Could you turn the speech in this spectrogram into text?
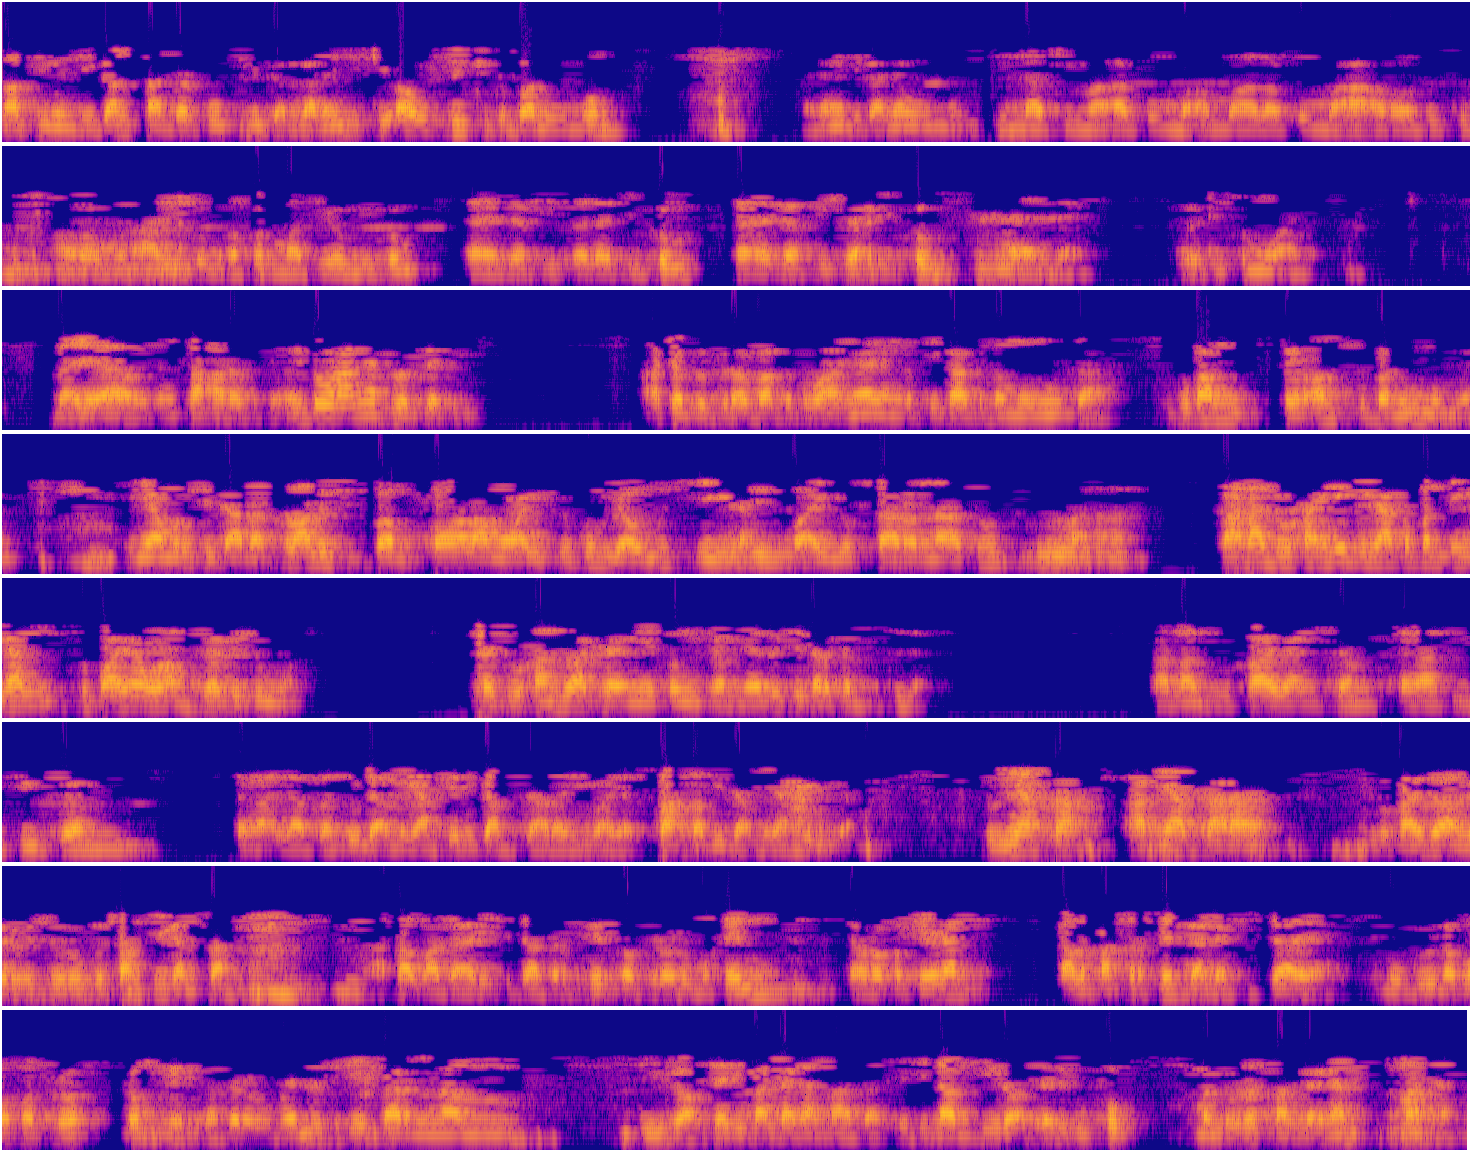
Nabi ngendikan standar publik kan, karena ini diaudit di depan umum. Karena ngendikannya umum. Inna dima'akum ma'amalakum ma'aradukum haramun alikum rahmati yomikum ada fi salatikum ada fi syahrikum Jadi semuanya. Balik ah, yang Sahara. Itu orangnya dua belas ada beberapa ketuanya yang ketika ketemu Musa, itu kan Fir'aun di depan umum ya. Ini yang harus dikata selalu di depan kolam wa idukum ya musina wa iyuk nasu. Karena duha ini punya kepentingan supaya orang jadi semua. Dan Tuhan itu ada yang ngitung jamnya itu sekitar jam 11. Karena duha yang jam setengah tujuh, jam setengah delapan itu tidak meyakinkan secara riwayat. Sah tapi tidak meyakinkan. Dunia sah. Artinya secara duha itu agar disuruh kusansi kan sah atau matahari sudah terbit, kodro mungkin, cara pikir kan kalau pas terbit kan tidak bisa ya, nunggu apa kodro mungkin, kodro mungkin itu sekitar 6 dirok dari pandangan mata, jadi 6 dirok dari ufuk menurut pandangan mata.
